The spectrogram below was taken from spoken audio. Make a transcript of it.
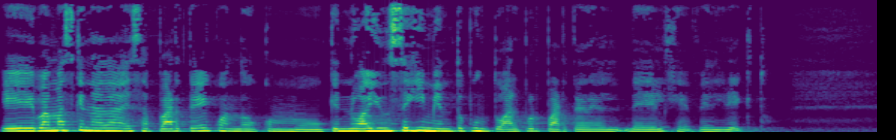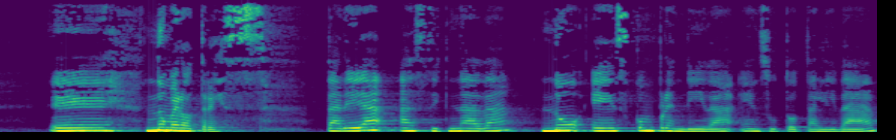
Eh, va más que nada a esa parte cuando como que no hay un seguimiento puntual por parte del, del jefe directo. Eh, número 3. Tarea asignada no es comprendida en su totalidad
